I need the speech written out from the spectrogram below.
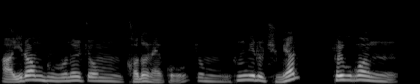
아, 이런 부분을 좀 걷어내고 좀 흥미를 주면 결국은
